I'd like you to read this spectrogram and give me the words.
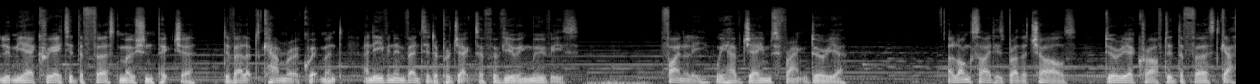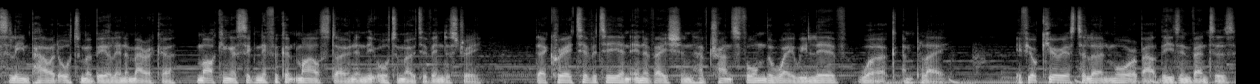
Lumière created the first motion picture, developed camera equipment, and even invented a projector for viewing movies. Finally, we have James Frank Duryea. Alongside his brother Charles, Duryea crafted the first gasoline-powered automobile in America, marking a significant milestone in the automotive industry. Their creativity and innovation have transformed the way we live, work, and play. If you're curious to learn more about these inventors,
